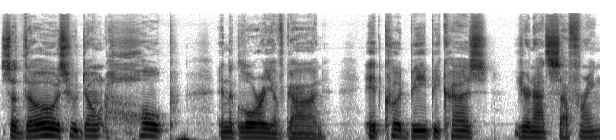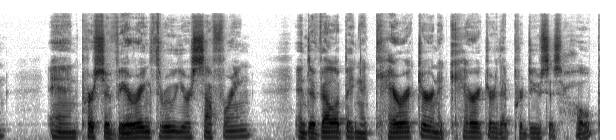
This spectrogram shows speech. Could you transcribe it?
So, those who don't hope in the glory of God, it could be because you're not suffering and persevering through your suffering and developing a character and a character that produces hope.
